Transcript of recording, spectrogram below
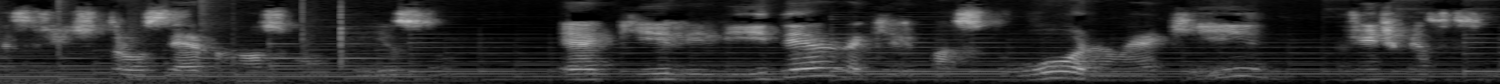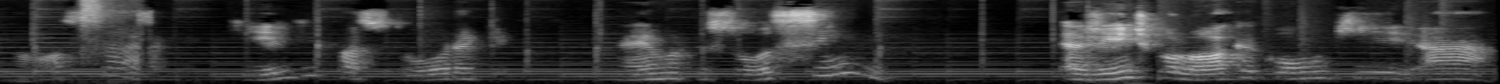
né, se a gente trouxer para o nosso contexto, é aquele líder, aquele pastor, não é que a gente pensa assim, nossa, aquele pastor aquele, né, é uma pessoa assim. A gente coloca como que, ah,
